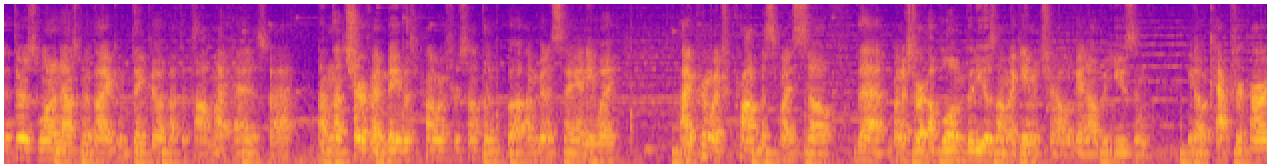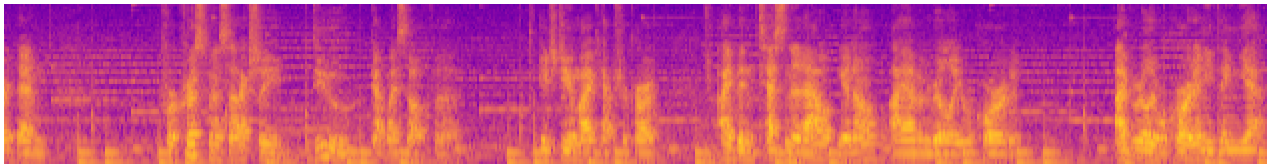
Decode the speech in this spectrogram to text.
if there's one announcement that I can think of at the top of my head is that I'm not sure if I made this promise or something, but I'm gonna say anyway. I pretty much promised myself that when I start uploading videos on my gaming channel again, I'll be using, you know, capture card. And for Christmas, I actually do got myself a HDMI capture card. I've been testing it out, you know. I haven't really recorded. I haven't really recorded anything yet.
